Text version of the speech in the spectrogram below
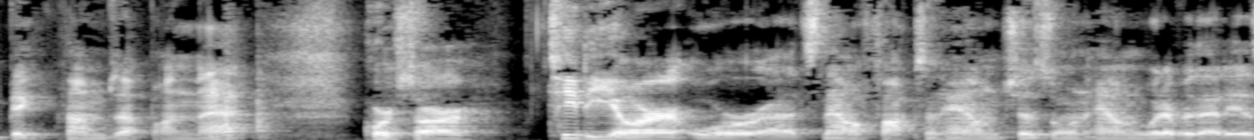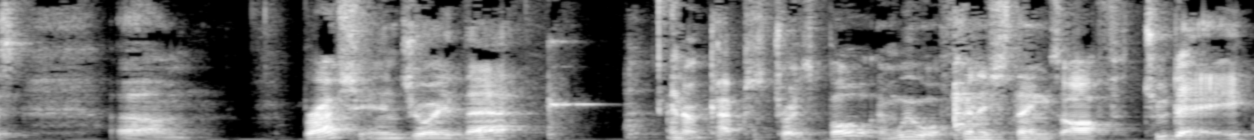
Big thumbs up on that. Of course, our TDR, or uh, it's now Fox and Hound, Chisel and Hound, whatever that is, um, brush. Enjoy that in our Captain's Choice bowl. And we will finish things off today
